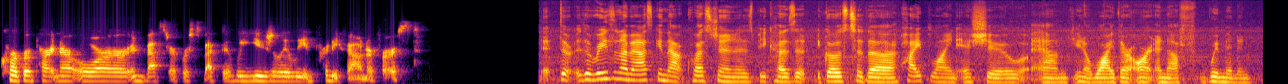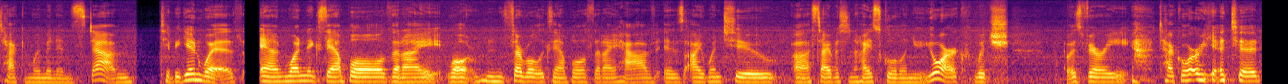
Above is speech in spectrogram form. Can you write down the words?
corporate partner or investor perspective. We usually lead pretty founder first. The, the reason I'm asking that question is because it, it goes to the pipeline issue and you know why there aren't enough women in tech and women in STEM to begin with. And one example that I, well, several examples that I have is I went to uh, Stuyvesant High School in New York, which was very tech oriented.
